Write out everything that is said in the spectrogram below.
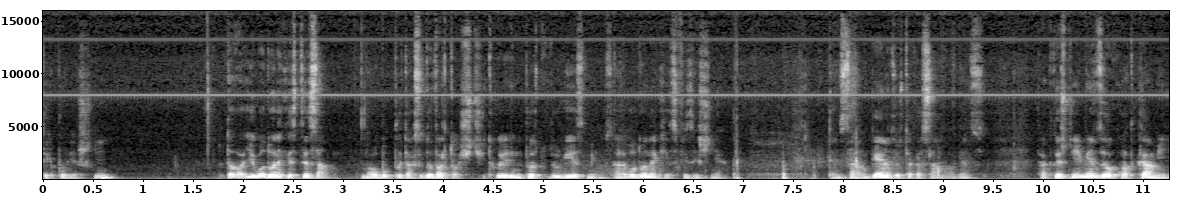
tych powierzchni. To i ładunek jest ten sam na obu płytach co do wartości. Tylko jeden plus, drugi jest minus, ale ładunek jest fizycznie ten sam. Gęstość taka sama, więc faktycznie między okładkami,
